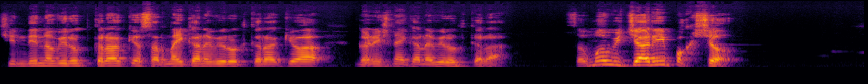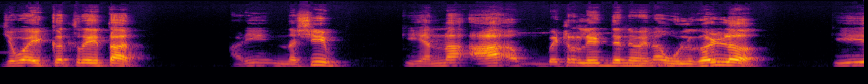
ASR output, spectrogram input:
शिंदेना विरोध करा किंवा सरनाईकांना विरोध करा किंवा गणेश नाईकांना विरोध करा. समविचारी पक्ष. जेव्हा एकत्र येतात आणि नशीब की यांना आ बेटर लेट देणं ना उलगडलं की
